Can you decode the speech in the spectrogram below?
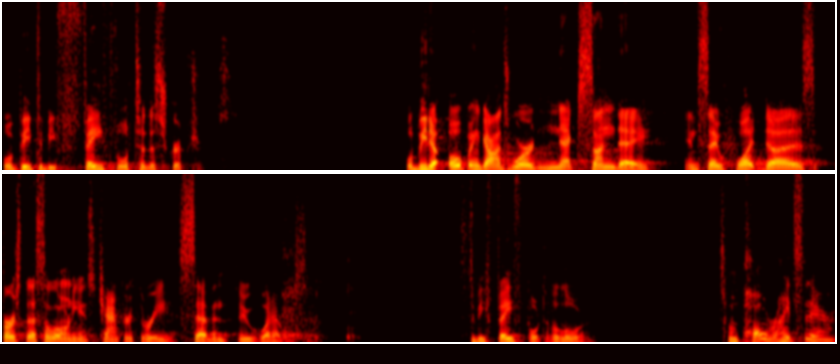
will be to be faithful to the scriptures will be to open God's word next Sunday and say, what does 1 Thessalonians chapter 3, 7 through whatever say? It's to be faithful to the Lord. So when Paul writes there,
